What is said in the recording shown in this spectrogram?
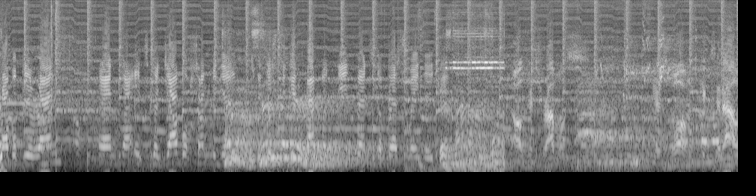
Probably run, and uh, it's the job of San Miguel to just to get back on defense the best way they can. Aldrech Ramos. Here's Wong, kicks it out.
